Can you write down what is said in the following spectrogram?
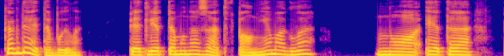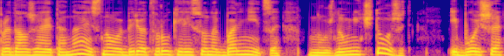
Когда это было? Пять лет тому назад. Вполне могла. Но это продолжает она и снова берет в руки рисунок больницы. «Нужно уничтожить. И больше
